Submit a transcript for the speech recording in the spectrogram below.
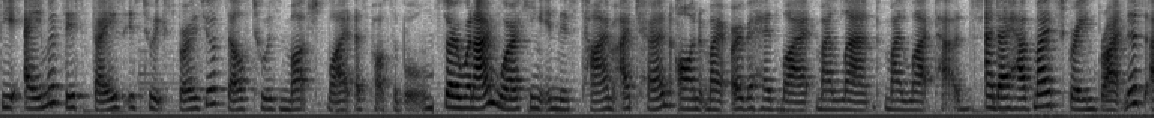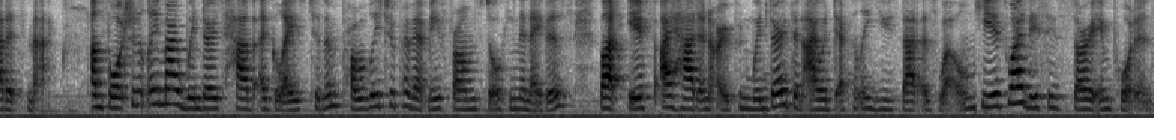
The aim of this phase is to expose yourself to as much light as possible. So when I'm working in this time, I turn on my overhead light, my lamp, my light pads, and I have my screen brightness at its max. Unfortunately, my windows have a glaze to them, probably to prevent me from stalking the neighbors, but if I had an open window, then I would definitely use that as well. Here's why this is so important.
